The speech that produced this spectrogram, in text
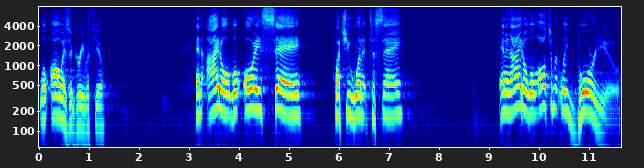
will always agree with you. An idol will always say what you want it to say. And an idol will ultimately bore you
